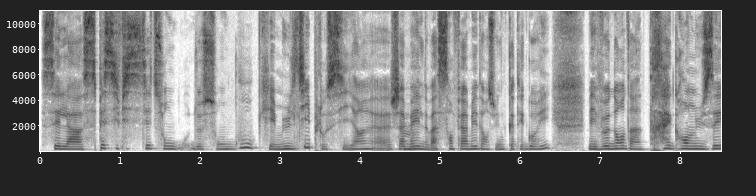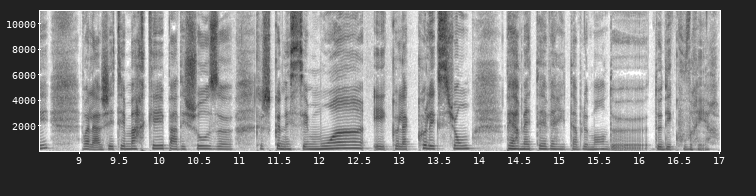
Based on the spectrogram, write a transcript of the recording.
c'est la spécificité de son de son goût qui est multiple aussi. Hein. Jamais mm. il ne va s'enfermer dans une catégorie, mais venant d'un très grand musée. Voilà, j'ai été marquée par des choses euh, que je connaissais moins et que la collection permettait véritablement de, de découvrir.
